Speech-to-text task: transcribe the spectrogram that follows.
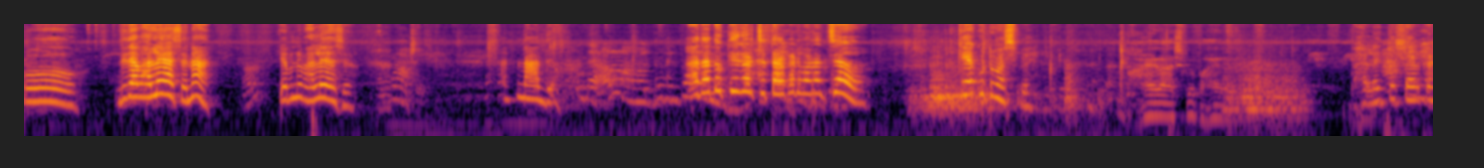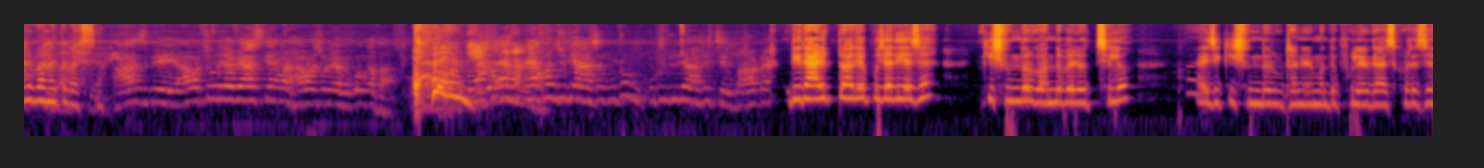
ও দিদা ভালোই আছে না? এমনি ভালোই আছে? না দেও। আ দাদু কি করছে? তরকারি বানাচ্ছ? কে কুটুম আসবে? ভাইরা আসবে ভাইরা ভালোই তো তরকারি বানাতে পারছে। আসবে আবার চলে যাবে আজকে আবার হাওড়া চলে যাবে কলকাতা। এখন যদি আসে কুটুম কুটুম যদি আসছে বারোটা দিদা আরেকটু আগে পূজা দিয়েছে। কি সুন্দর গন্ধ বেরোচ্ছিল। এই যে কি সুন্দর উঠানের মধ্যে ফুলের গাছ করেছে।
